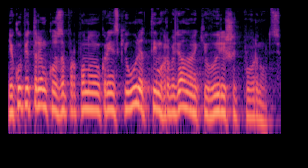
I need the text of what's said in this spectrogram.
Яку підтримку запропонує український уряд тим громадянам, які вирішать повернутися?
